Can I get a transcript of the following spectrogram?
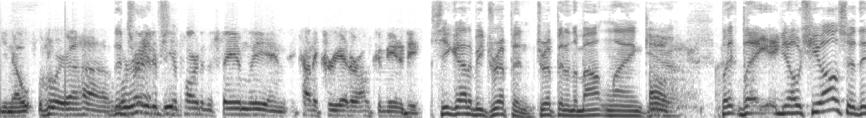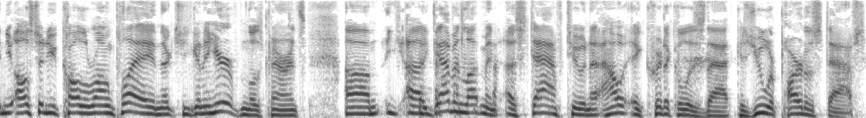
You know, we're uh, we're drip. ready to be a part of the family and kind of create our own community. She got to be dripping, dripping in the mountain lion gear. Oh. But but you know, she also then you also you call the wrong play, and she's going to hear it from those parents. Um, uh, Gavin Lutman, a staff too, and how critical is that? Because you were part of the staffs,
